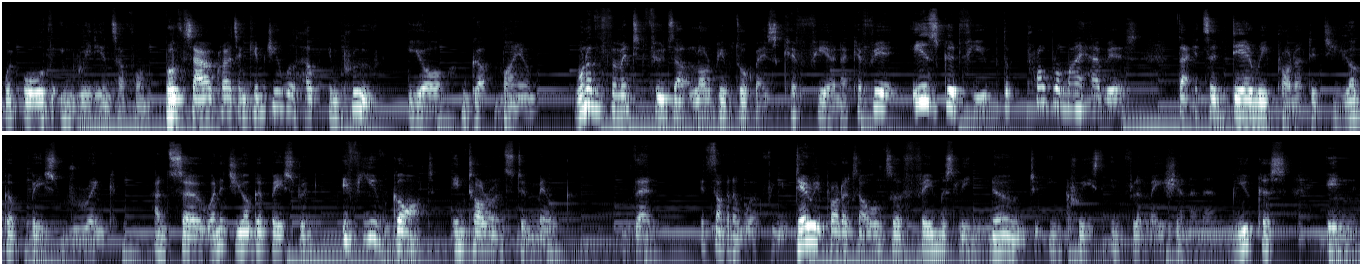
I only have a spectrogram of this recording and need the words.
where all the ingredients are from. Both sauerkraut and kimchi will help improve your gut biome. One of the fermented foods that a lot of people talk about is kefir. Now, kefir is good for you, but the problem I have is that it's a dairy product, it's yogurt based drink. And so, when it's yogurt based drink, if you've got intolerance to milk, then it's not going to work for you. Dairy products are also famously known to increase inflammation and then mucus in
